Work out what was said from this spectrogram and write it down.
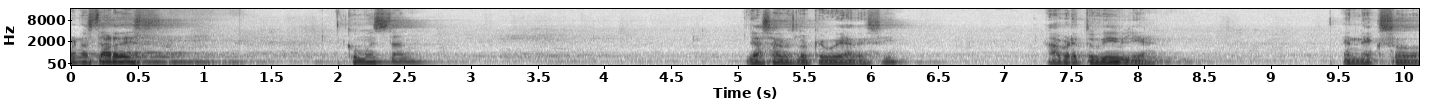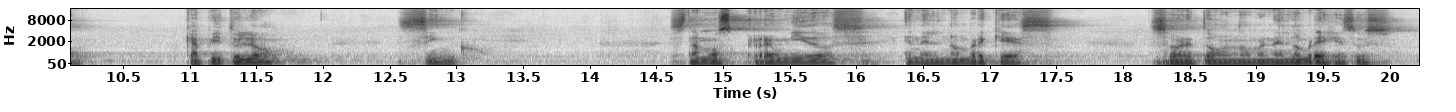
Buenas tardes. ¿Cómo están? Ya sabes lo que voy a decir. Abre tu Biblia en Éxodo, capítulo 5. Estamos reunidos en el nombre que es, sobre todo un nombre, en el nombre de Jesús.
